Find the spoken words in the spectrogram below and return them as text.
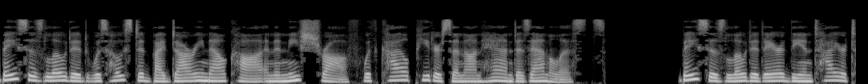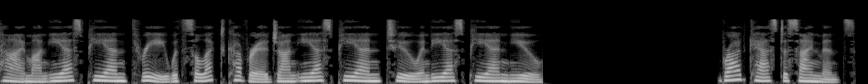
Bases Loaded was hosted by Dari Nowkhah and Anish Shroff with Kyle Peterson on hand as analysts. Bases Loaded aired the entire time on ESPN3 with select coverage on ESPN2 and ESPNU. Broadcast assignments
